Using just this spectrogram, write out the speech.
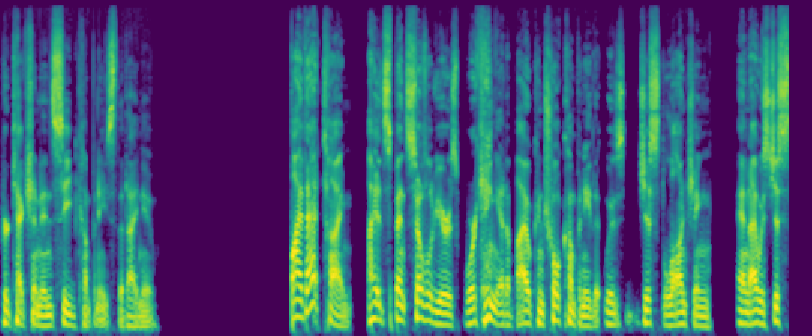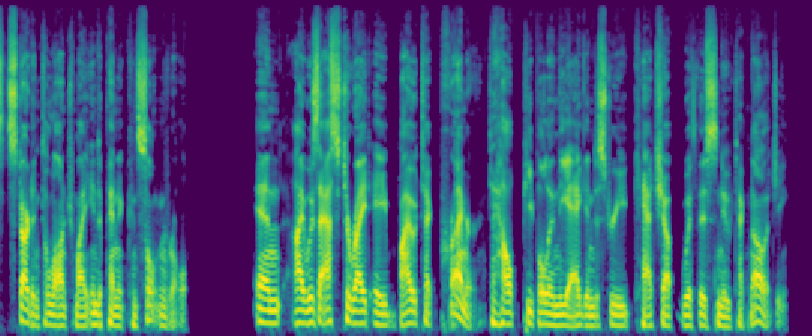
protection and seed companies that I knew. By that time, I had spent several years working at a biocontrol company that was just launching and I was just starting to launch my independent consultant role. And I was asked to write a biotech primer to help people in the ag industry catch up with this new technology.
